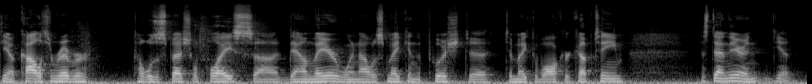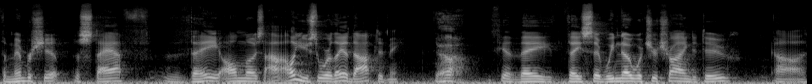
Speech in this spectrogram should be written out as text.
you know, Colleton River holds a special place uh, down there when I was making the push to, to make the Walker Cup team. It's down there, and you know, the membership, the staff, they almost, I- I'll use the word, they adopted me. Yeah. Yeah, they, they said, We know what you're trying to do. Uh,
